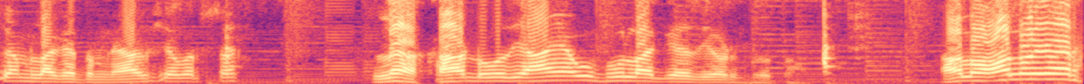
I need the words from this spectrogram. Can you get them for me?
કેમ લાગે તમને? આવશે વરસાદ? લે, ખાડો અહીંયા ઊભું લાગે છે અડધો તો. હાલો હાલો યાર.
